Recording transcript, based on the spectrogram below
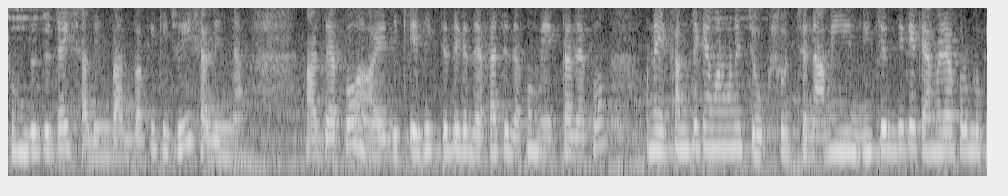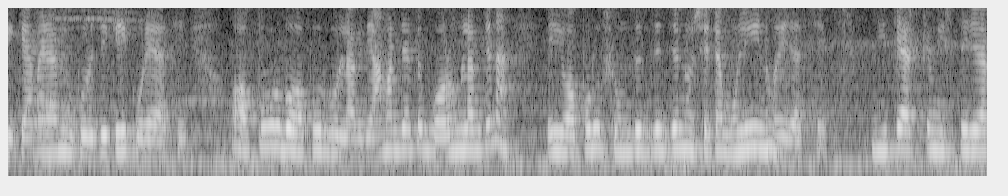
সৌন্দর্যটাই স্বাধীন বাদ বাকি কিছুই স্বাধীন না। আর দেখো এদিক এদিক থেকে দেখাচ্ছে, দেখো মেঘটা দেখো। মানে এখান থেকে আমার মানে চোখ সরছে না। আমি নিচের দিকে ক্যামেরা করব কি? ক্যামেরা আমি উপরের দিকেই করে আছি। অপূর্ব অপূর্ব লাগছে। আমার যে এত গরম লাগছে না, এই অপরূপ সৌন্দর্যের জন্য সেটা মলিন হয়ে যাচ্ছে। নিচে আজকে মিস্ত্রিরা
